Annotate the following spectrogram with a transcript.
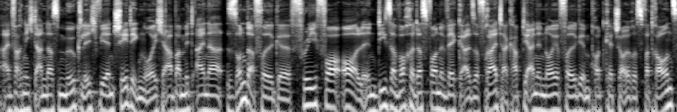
einfach nicht anders möglich. Wir entschädigen euch aber mit einer Sonderfolge Free for All. In dieser Woche das vorneweg, also Freitag, habt ihr eine neue Folge im Podcatcher eures Vertrauens.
